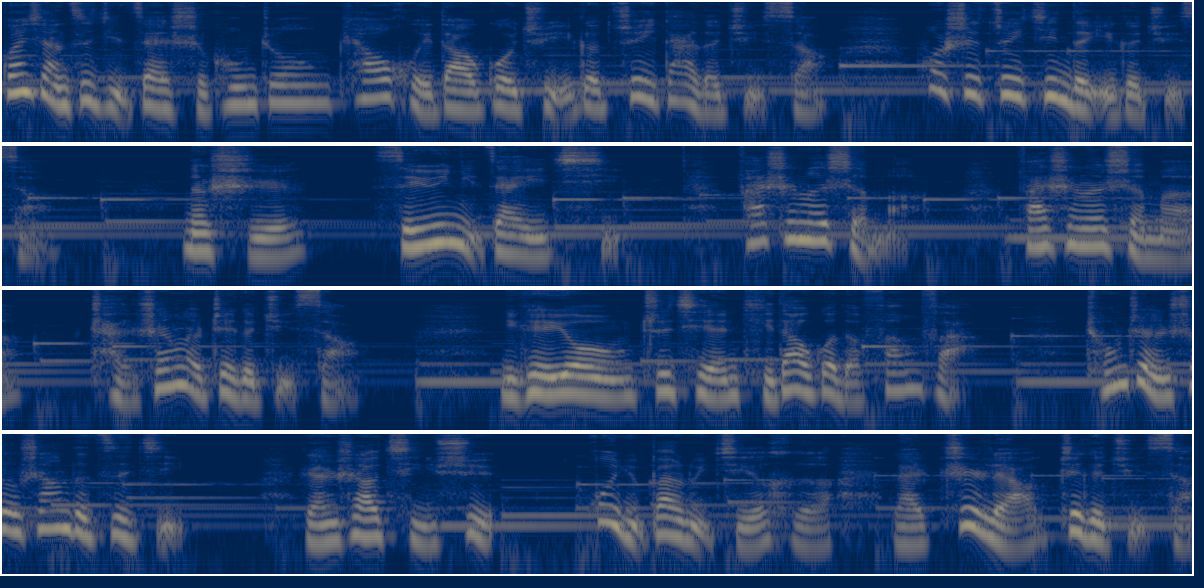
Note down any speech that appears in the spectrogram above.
观想自己在时空中飘回到过去一个最大的沮丧，或是最近的一个沮丧。那时谁与你在一起？发生了什么？发生了什么产生了这个沮丧？你可以用之前提到过的方法，重整受伤的自己，燃烧情绪，或与伴侣结合来治疗这个沮丧。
